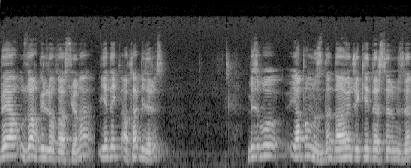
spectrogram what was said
Veya uzak bir lokasyona yedek atabiliriz. Biz bu yapımızda daha önceki derslerimizde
